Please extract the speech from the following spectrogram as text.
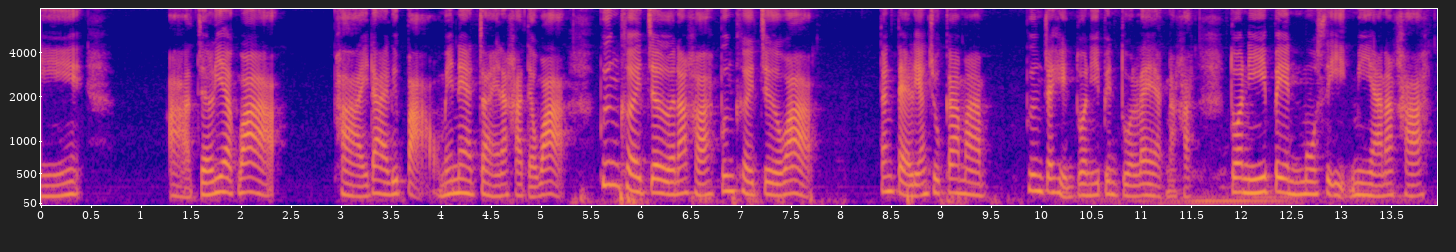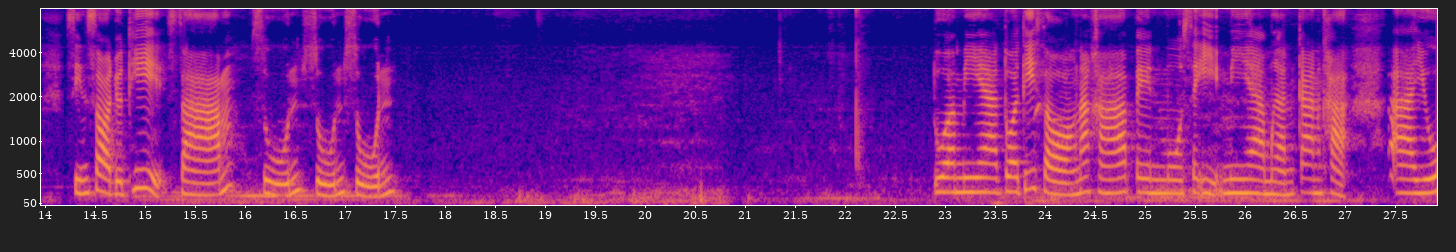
นี้ อาจจะเรียกว่าพายได้หรือเปล่าไม่แน่ใจนะคะ แต่ว่าเพิ่งเคยเจอนะคะ เพิ่งเคยเจอว่าตั้งแต่เลี้ยงชูก้ามา เพิ่งจะเห็นตัวนี้เป็นตัวแรกนะคะ ตัวนี้เป็นโมซิอิเมียนะคะ สินสอดอยู่ที่สามศูนย์ศูนย์ศูนย์ตัวเมียตัวที่สองนะคะ เป็นโมเสอิเมียเหมือนกันค่ะ อายุ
